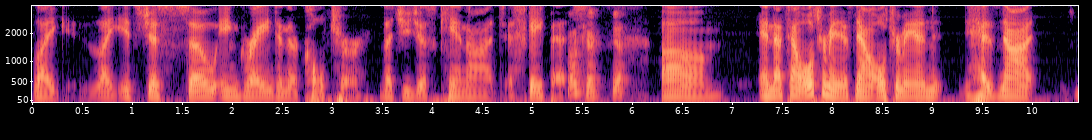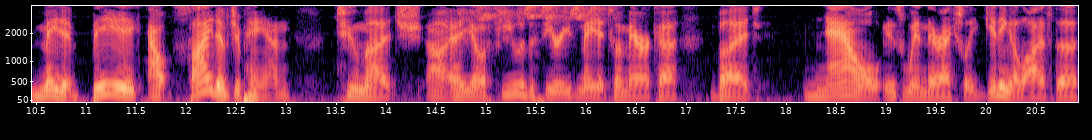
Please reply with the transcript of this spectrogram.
Like, like it's just so ingrained in their culture that you just cannot escape it. okay, yeah, Um, and that's how Ultraman is now. Ultraman has not made it big outside of Japan too much. Uh, and, you know, a few of the series made it to America, but now is when they're actually getting a lot of the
